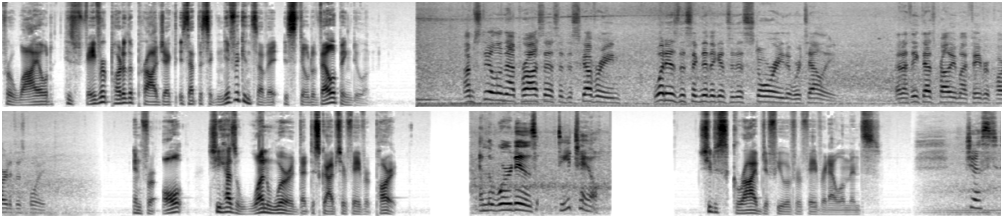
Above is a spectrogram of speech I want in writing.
For Wild, his favorite part of the project is that the significance of it is still developing to him. I'm still in that process of discovering what is the significance of this story that we're telling. And I think that's probably my favorite part at this point. And for Alt, she has one word that describes her favorite part. And the word is detail. She described a few of her favorite elements. Just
